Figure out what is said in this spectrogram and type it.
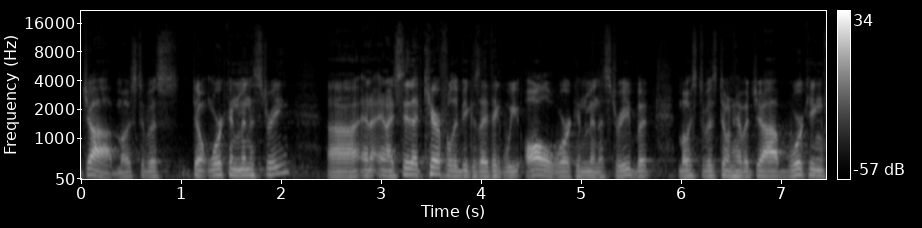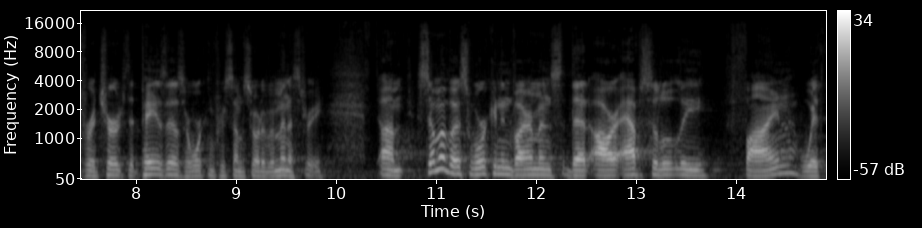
job? Most of us don't work in ministry. Uh, and, and, I say that carefully because I think we all work in ministry, but most of us don't have a job working for a church that pays us or working for some sort of a ministry. Um, some of us work in environments that are absolutely fine with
